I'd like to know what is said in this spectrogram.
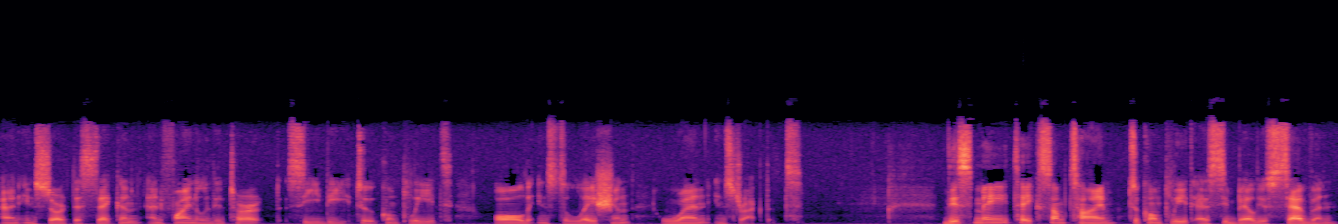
and insert the second and finally the third CD to complete all the installation when instructed. This may take some time to complete as Sibelius 7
